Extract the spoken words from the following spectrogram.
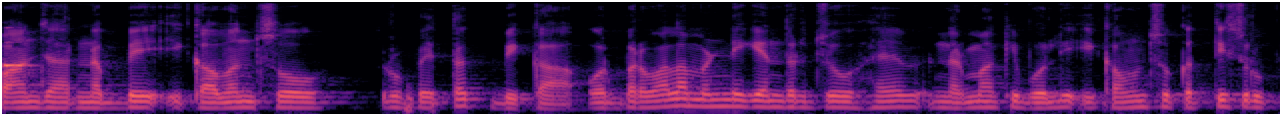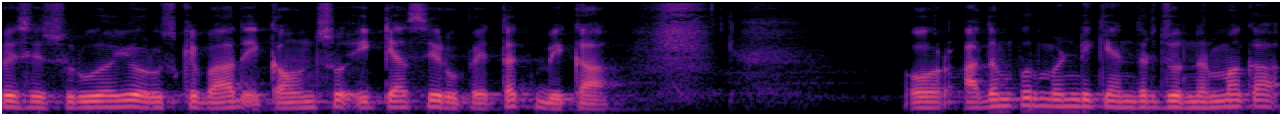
पाँच हज़ार नब्बे, इक्यावन सौ रुपये तक बिका। और बरवाला मंडी के अंदर जो है नरमा की बोली, इक्यावन सौ इकतीस रुपये से शुरू हुई और उसके बाद इक्यावन सौ इक्यासी रुपये तक बिका। और आदमपुर मंडी के अंदर जो नरमा का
